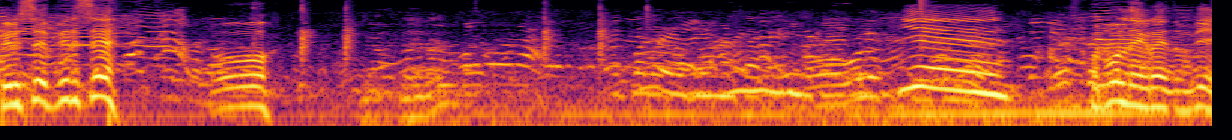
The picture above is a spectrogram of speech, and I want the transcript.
फिर से फिर से। ओ। ये। फुटबॉल देख रहे हैं तुम भी।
